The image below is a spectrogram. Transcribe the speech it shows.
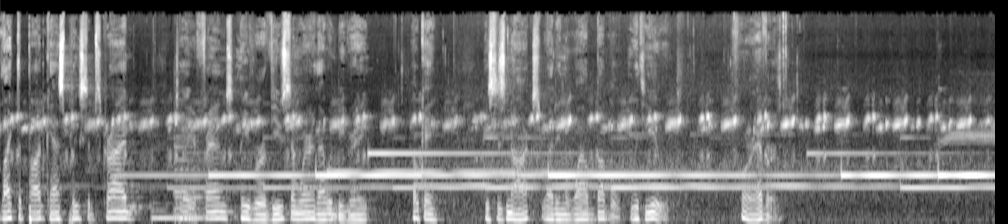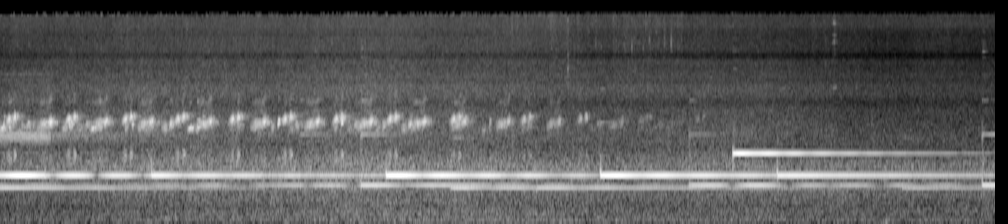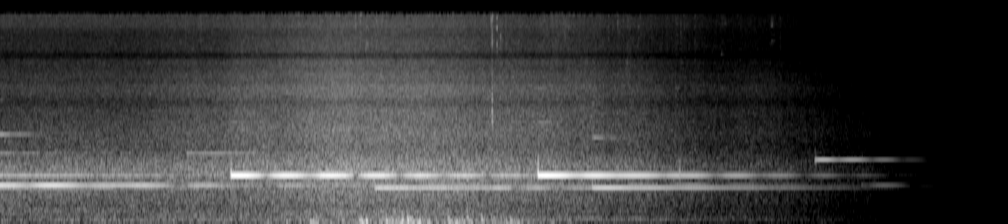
like the podcast, please subscribe, tell your friends, leave a review somewhere. That would be great. Okay. This is Knox riding the wild bubble with you forever.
